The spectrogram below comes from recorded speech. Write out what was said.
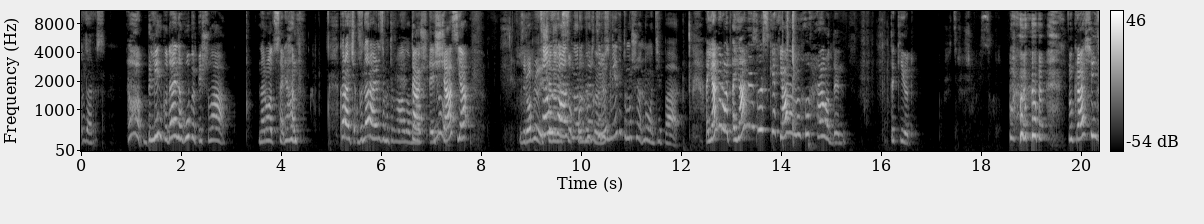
Ну, зараз. Блін, куди я на губи пішла? Народ, сорян. Коротше, воно реально замотивувало Так, шкіру. зараз я зроблю Це ще нанесу ужасно, ви це одну розумієте, тому що, ну, типа, А я народ, а я не з близьких, я нанесу ще один. Такі от. ну краще ні.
